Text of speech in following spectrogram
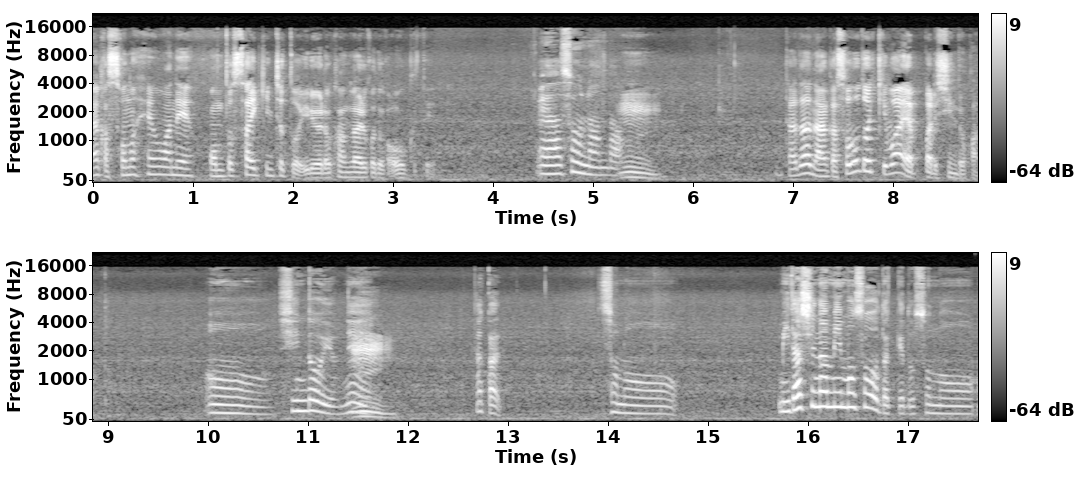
なんかその辺はねほんと最近ちょっといろいろ考えることが多くて。うんいやそうなんだ。うん。ただなんかその時はやっぱりしんどかっうんしんどいよた、ね、うん。なんかその身だしなみもそうだけどその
